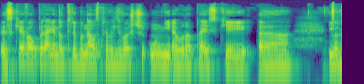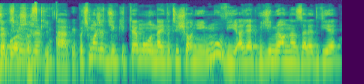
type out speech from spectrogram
e, skierował pytanie do Trybunału Sprawiedliwości Unii Europejskiej. E, i być może, tak, i być może dzięki temu najwięcej się o niej mówi, ale jak widzimy, ona zaledwie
